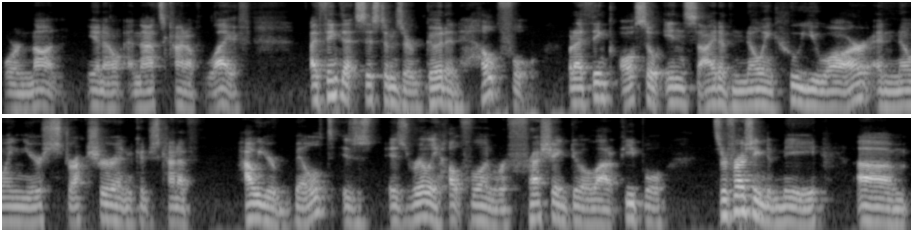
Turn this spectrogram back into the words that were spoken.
or none, you know, and that's kind of life. I think that systems are good and helpful, but I think also inside of knowing who you are and knowing your structure and just kind of how you're built is is really helpful and refreshing to a lot of people. It's refreshing to me, um,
